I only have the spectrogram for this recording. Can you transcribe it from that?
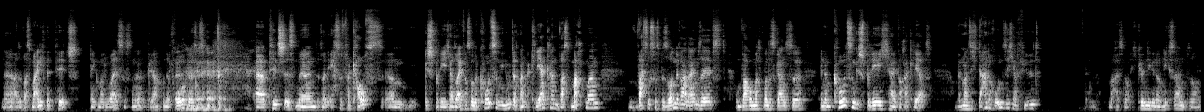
Ne? Also was meine ich mit Pitch? Denke mal, du weißt es, ne? Ja, 100 Pro. äh, Pitch ist eine, so ein erstes Verkaufsgespräch, ähm, also einfach so eine kurze Minute, dass man erklären kann, was macht man, was ist das Besondere an einem selbst, und warum macht man das Ganze in einem kurzen Gespräch einfach erklärt. Und wenn man sich da noch unsicher fühlt, dann mach es noch. Ich kündige noch nichts an. So.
